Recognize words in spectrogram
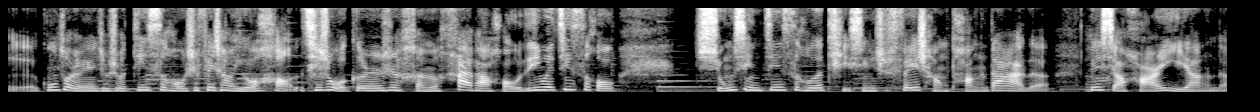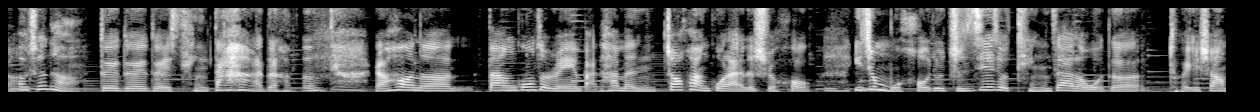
呃工作人员就说金丝猴是非常友好的。其实我个人是很害怕猴子，因为金丝猴，雄性金丝猴的体型是非常庞大的，跟小孩儿一样的。哦，真的啊，对对对，挺大的。嗯，然后呢，当工作人员把他们召唤过来的时候，嗯一只母猴就直接就停在了我的腿上，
